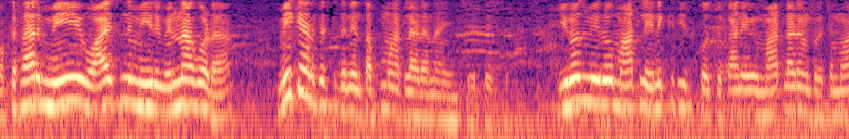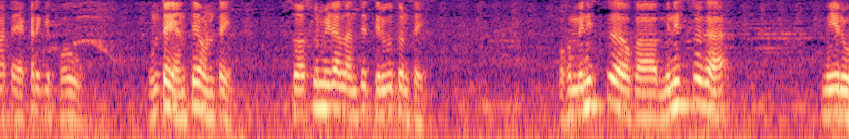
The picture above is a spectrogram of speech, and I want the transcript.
ఒక్కసారి మీ వాయిస్ని మీరు విన్నా కూడా మీకే అనిపిస్తుంది నేను తప్పు మాట్లాడానా అని చెప్పేసి. ఈ రోజు మీరు మాటలు వెనక్కి తీసుకోవచ్చు కానీ మాట్లాడిన ప్రతి మాట ఎక్కడికి పోవు. ఉంటాయి అంతే ఉంటాయి. సోషల్ మీడియాలో అంతే తిరుగుతుంటాయి. ఒక మినిస్టర్ ఒక మినిస్టర్గా మీరు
